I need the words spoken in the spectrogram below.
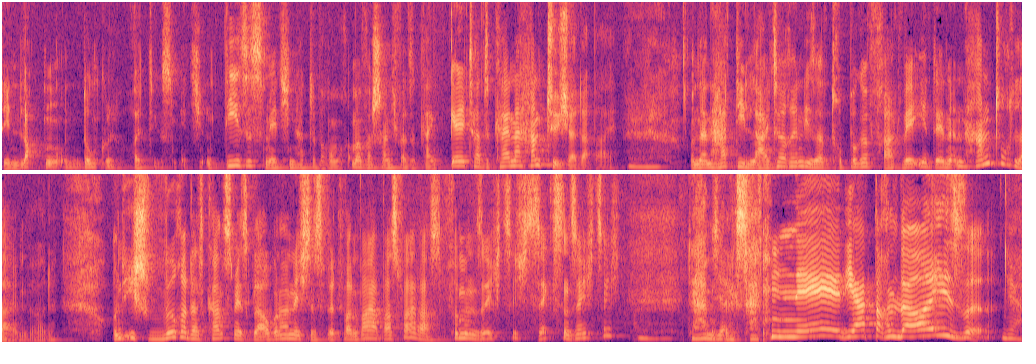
den Locken und ein dunkelhäutiges Mädchen. Und dieses Mädchen hatte, warum auch immer, wahrscheinlich, weil sie kein Geld hatte, keine Handtücher dabei. Mhm. Und dann hat die Leiterin dieser Truppe gefragt, wer ihr denn ein Handtuch leihen würde. Und ich schwöre, das kannst du mir jetzt glauben oder nicht, das wird, wann war, was war das? 65, 66? Mhm. Da haben sie alle gesagt, nee, die hat doch Läuse. Ja.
